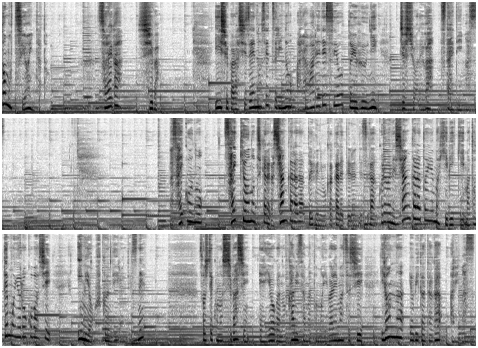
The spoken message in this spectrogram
最も強いんだと。それがシバイーシュバラ自然の摂理の表れですよというふうに10章では伝えています。最高の最強の力がシャンカラだというふうにも書かれてるんですがこれはねシャンカラというまあ響き、まあ、とても喜ばしい意味を含んでいるんですね。そしてこのシバ神、えー、ヨガの神様とも言われますしいろんな呼び方があります。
